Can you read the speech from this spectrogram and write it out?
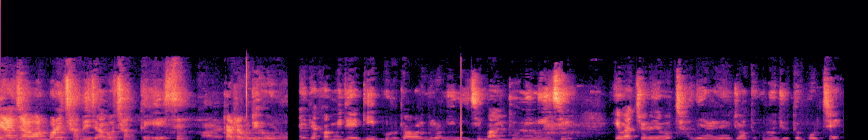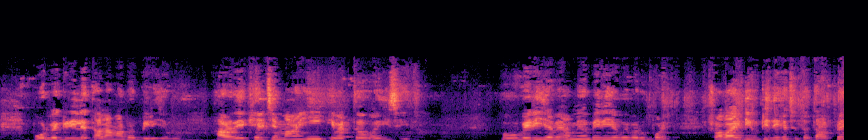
এরা যাওয়ার পরে ছাদে যাব, ছাদ থেকে এসে কাটাকুটি করব। এই দেখো আমি রেডি পুরো টাওয়ারগুলো নিয়ে নিয়েছি, বালতিও নিয়ে নিয়েছি। এবার চলে যাব ছাদে, আর যতক্ষণ জুতো পড়ছে, পড়বে গ্রিলে তালা মারবে বেরিয়ে যাব। আর ওই খেলছে মাহি, এবার তো হয়ে গেছে ও বেরিয়ে যাবে, আমিও বেরিয়ে যাব এবার উপরে। সবাই ডিউটি দেখেছে তো? তারপরে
